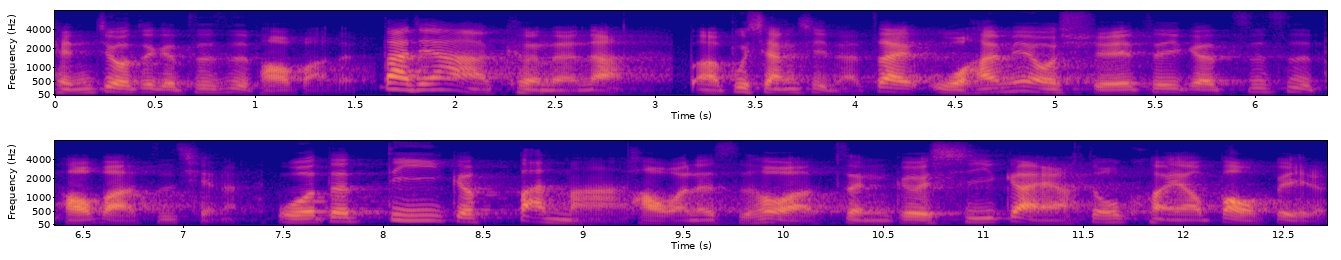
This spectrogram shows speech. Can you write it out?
研究这个姿势跑法的？大家啊，可能啊啊不相信啊，在我还没有学这个姿势跑法之前啊，我的第一个半马跑完的时候啊，整个膝盖啊都快要报废了，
